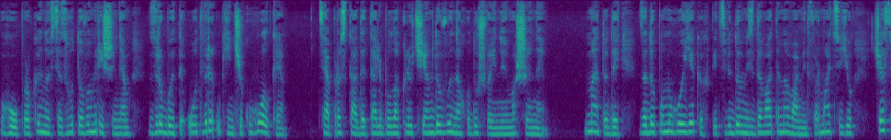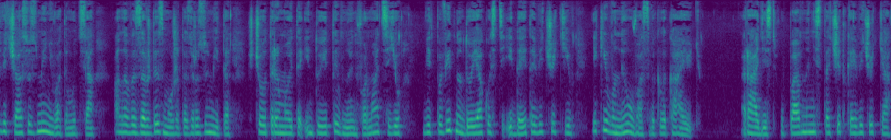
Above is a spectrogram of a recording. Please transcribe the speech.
Гоу прокинувся з готовим рішенням зробити отвір у кінчику голки. Ця проста деталь була ключем до винаходу швейної машини. Методи, за допомогою яких підсвідомість даватиме вам інформацію, час від часу змінюватимуться, але ви завжди зможете зрозуміти, що отримуєте інтуїтивну інформацію відповідно до якості ідей та відчуттів, які вони у вас викликають. Радість, упевненість та чітке відчуття,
